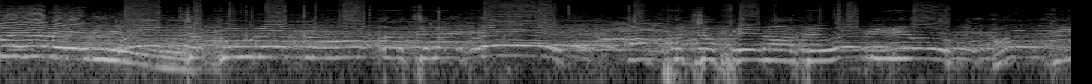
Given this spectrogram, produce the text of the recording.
ਆਇਆ ਮੇਰੇ ਵੀਰੋ। ਚੱਕੂ ਨੇ ਨੌ ਟੱਚ ਲੈ ਕੇ ਅੱਖ ਜੱਫੇ ਲਾਤੇ ਓਏ ਵੀਰੋ। ਹਾਂ ਜੀ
